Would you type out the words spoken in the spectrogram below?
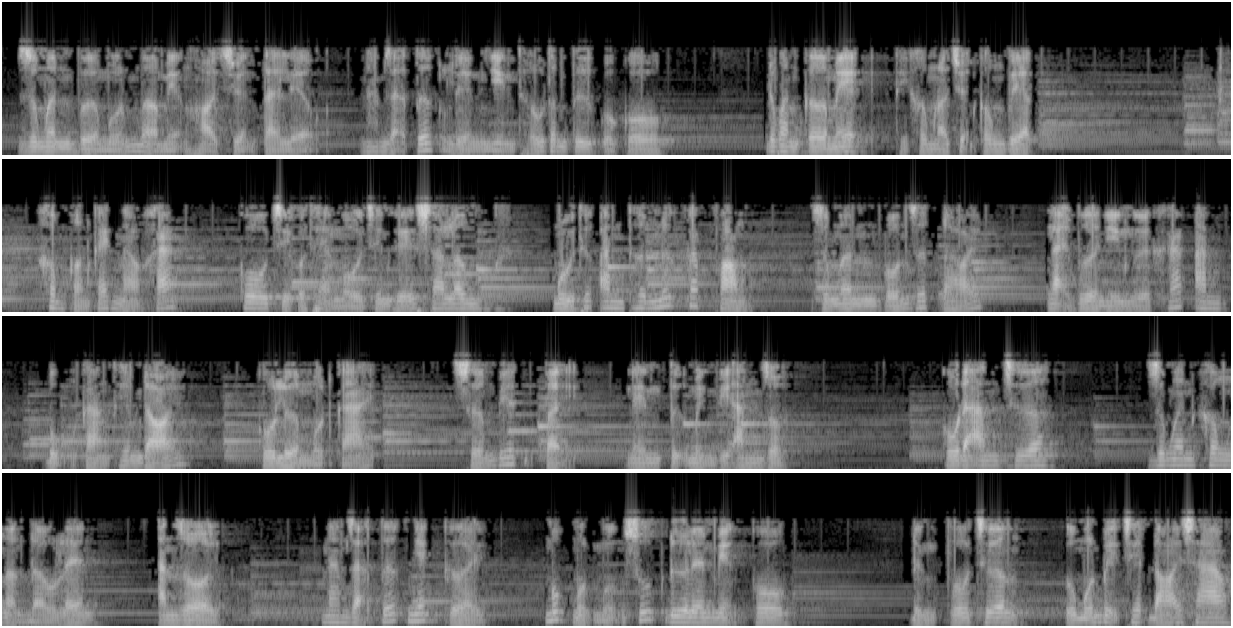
Dung Ân vừa muốn mở miệng hỏi chuyện tài liệu, Nam Dạ Tước liền nhìn thấu tâm tư của cô. Lúc ăn cơm ấy thì không nói chuyện công việc. Không còn cách nào khác, cô chỉ có thể ngồi trên ghế salon, mùi thức ăn thơm nước khắp phòng. Dung Ân vốn rất đói, lại vừa nhìn người khác ăn, bụng càng thêm đói. Cô lườm một cái, sớm biết vậy nên tự mình đi ăn rồi. Cô đã ăn chưa? Dung Ân không ngẩng đầu lên. Ăn rồi. Nam Dạ Tước nhếch cười, múc một muỗng súp đưa lên miệng cô. Đừng vô trương, cô muốn bị chết đói sao?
